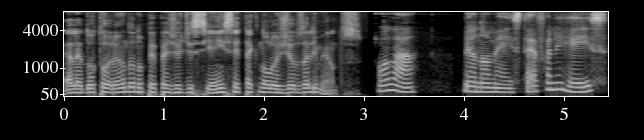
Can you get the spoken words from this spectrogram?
Ela é doutoranda no PPG de Ciência e Tecnologia dos Alimentos. Olá, meu nome é Stephanie Reis,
